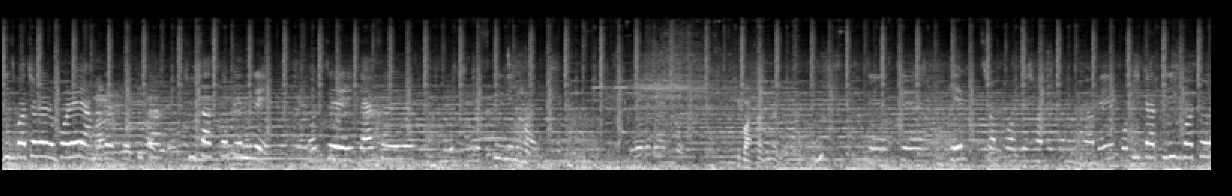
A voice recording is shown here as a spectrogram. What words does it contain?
তিরিশ বছরের উপরে আমাদের প্রতিটা সুস্বাস্থ্য কেন্দ্রে হচ্ছে এই ক্যান্সারের স্ক্রিনিং হয়। যে হচ্ছে হেলথ সম্পর্কে সচেতন হতে হবে। প্রতিটা তিরিশ বছর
